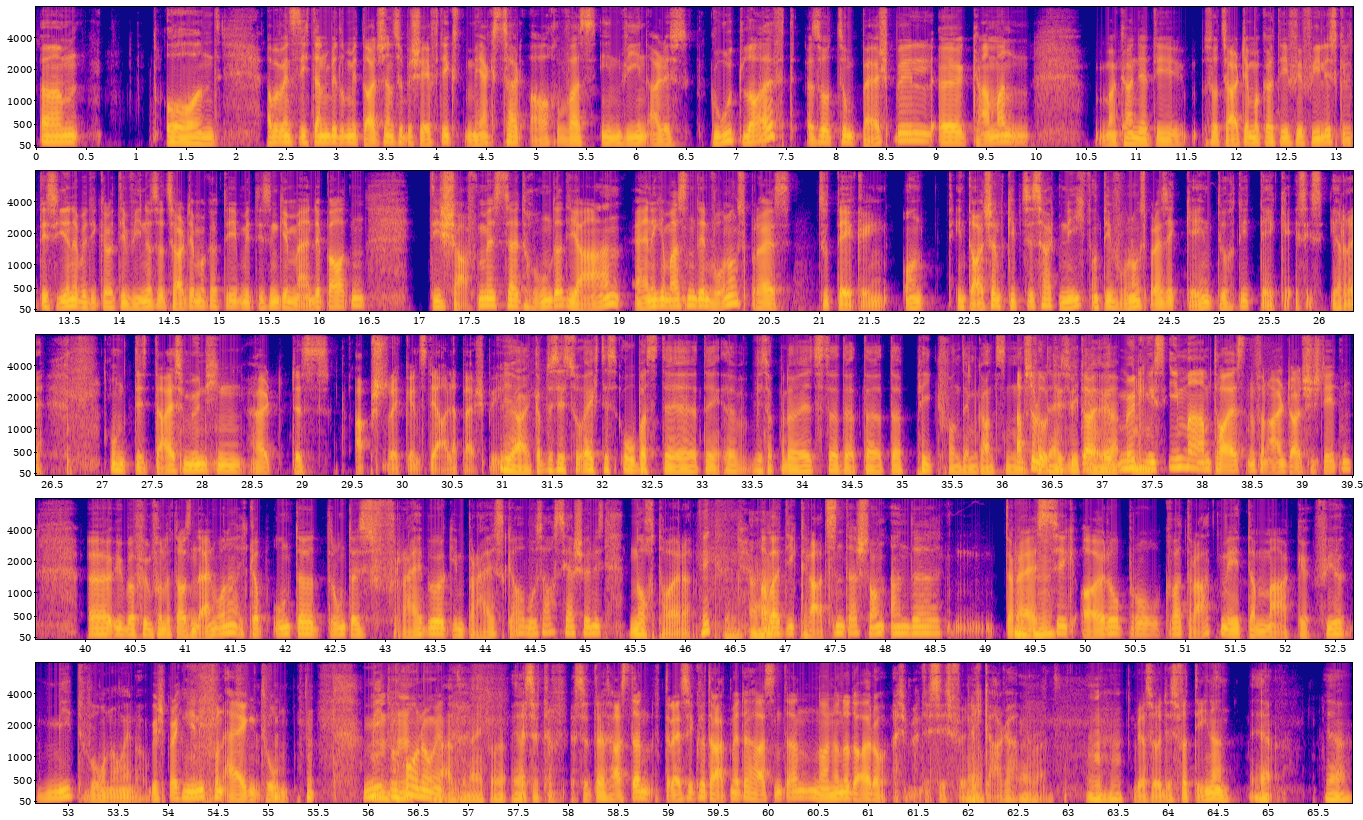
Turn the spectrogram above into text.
Ähm, und, aber wenn du dich dann ein bisschen mit Deutschland so beschäftigst, merkst halt auch, was in Wien alles gut läuft. Also zum Beispiel äh, kann man, man kann ja die Sozialdemokratie für vieles kritisieren, aber die, gerade die Wiener Sozialdemokratie mit diesen Gemeindebauten, die schaffen es seit 100 Jahren einigermaßen den Wohnungspreis zu deckeln. Und in Deutschland gibt es halt nicht und die Wohnungspreise gehen durch die Decke. Es ist irre. Und das, da ist München halt das abschreckendste aller Beispiele. Ja, ich glaube, das ist so echt das oberste, die, äh, wie sagt man da jetzt, der, der, der Peak von dem ganzen. Absolut. Das da, Entwicklung, ja. München ist immer am teuersten von allen deutschen Städten, äh, über 500.000 Einwohner. Ich glaube, unter drunter ist Freiburg im Breisgau, wo es auch sehr schön ist, noch teurer. Wirklich? Aha. Aber die kratzen da schon an der 30 Euro pro Quadratmeter Marke für Mietwohnungen. Wir sprechen hier nicht von Eigentum. Mietwohnungen. Wahnsinn. Also da, also da hast dann 30 Quadratmeter hast du dann 900 Euro. Also ich meine, das ist völlig gaga. Ja, Wahnsinn. Wer soll das verdienen? Ja, ja.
